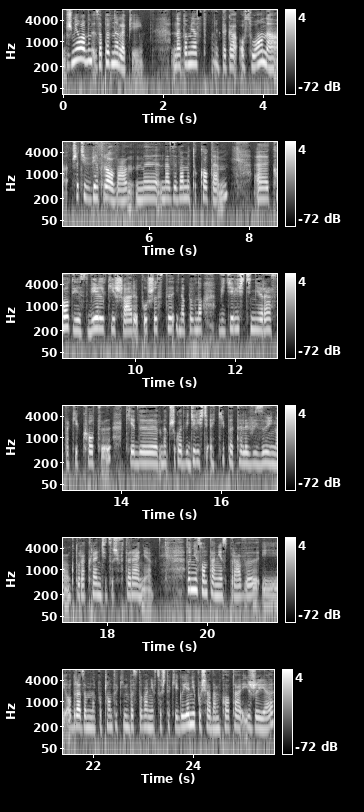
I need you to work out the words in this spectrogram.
brzmiałabym zapewne lepiej. Natomiast taka osłona przeciwwiatrowa, my nazywamy to kotem. E, kot jest wielki, szary, puszysty i na pewno widzieliście nieraz takie koty, kiedy na przykład widzieliście ekipę telewizyjną, która kręci coś w terenie. To nie są tanie sprawy i odradzam na początek inwestowanie w coś takiego. Ja nie posiadam kota i żyję.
